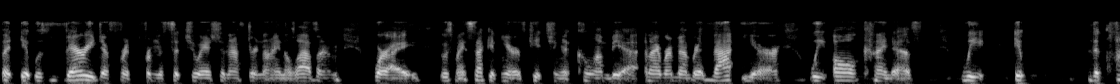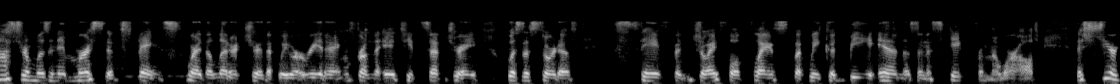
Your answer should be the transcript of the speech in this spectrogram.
but it was very different from the situation after 9-11 where i it was my second year of teaching at columbia and i remember that year we all kind of we it the classroom was an immersive space where the literature that we were reading from the 18th century was a sort of safe and joyful place that we could be in as an escape from the world. The sheer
